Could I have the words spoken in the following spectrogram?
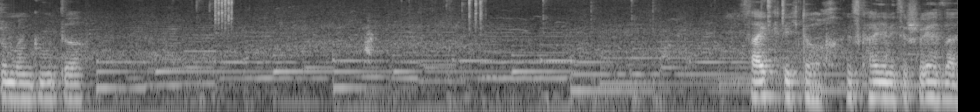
Schon, mein Guter. Zeig dich doch, das kann ja nicht so schwer sein.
